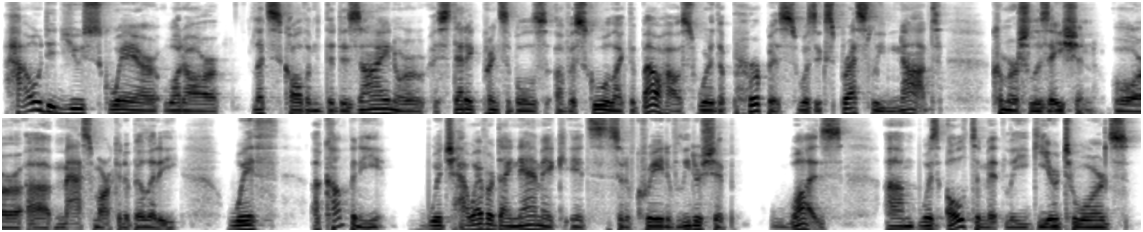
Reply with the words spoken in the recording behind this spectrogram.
how did you square what are let's call them the design or aesthetic principles of a school like the Bauhaus, where the purpose was expressly not commercialization or uh, mass marketability, with a company which, however dynamic its sort of creative leadership was, um, was ultimately geared towards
